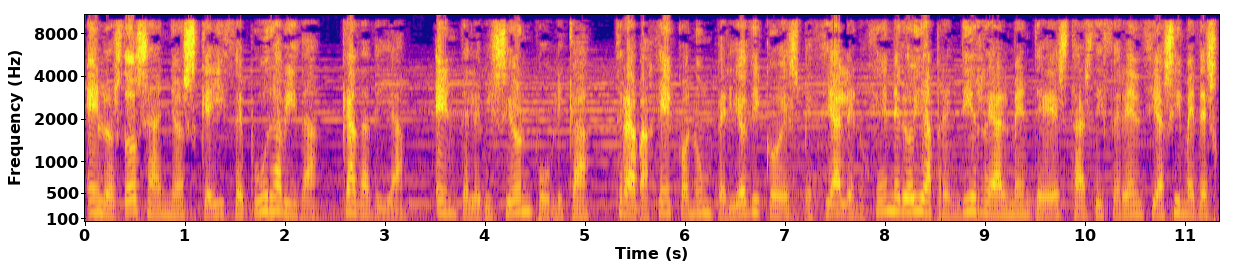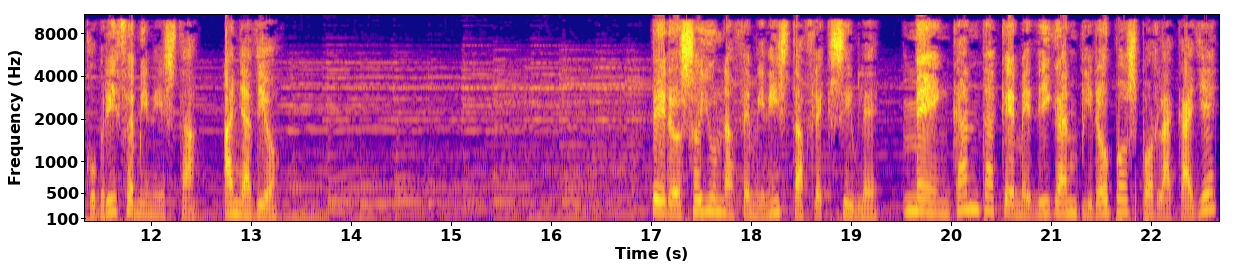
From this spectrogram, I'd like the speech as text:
En los dos años que hice pura vida, cada día, en televisión pública, trabajé con un periódico especial en género y aprendí realmente estas diferencias y me descubrí feminista, añadió. Pero soy una feminista flexible, me encanta que me digan piropos por la calle,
